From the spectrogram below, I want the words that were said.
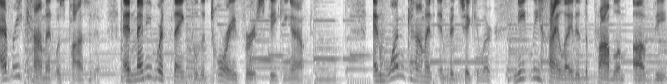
every comment was positive and many were thankful to Tori for speaking out. And one comment in particular neatly highlighted the problem of the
